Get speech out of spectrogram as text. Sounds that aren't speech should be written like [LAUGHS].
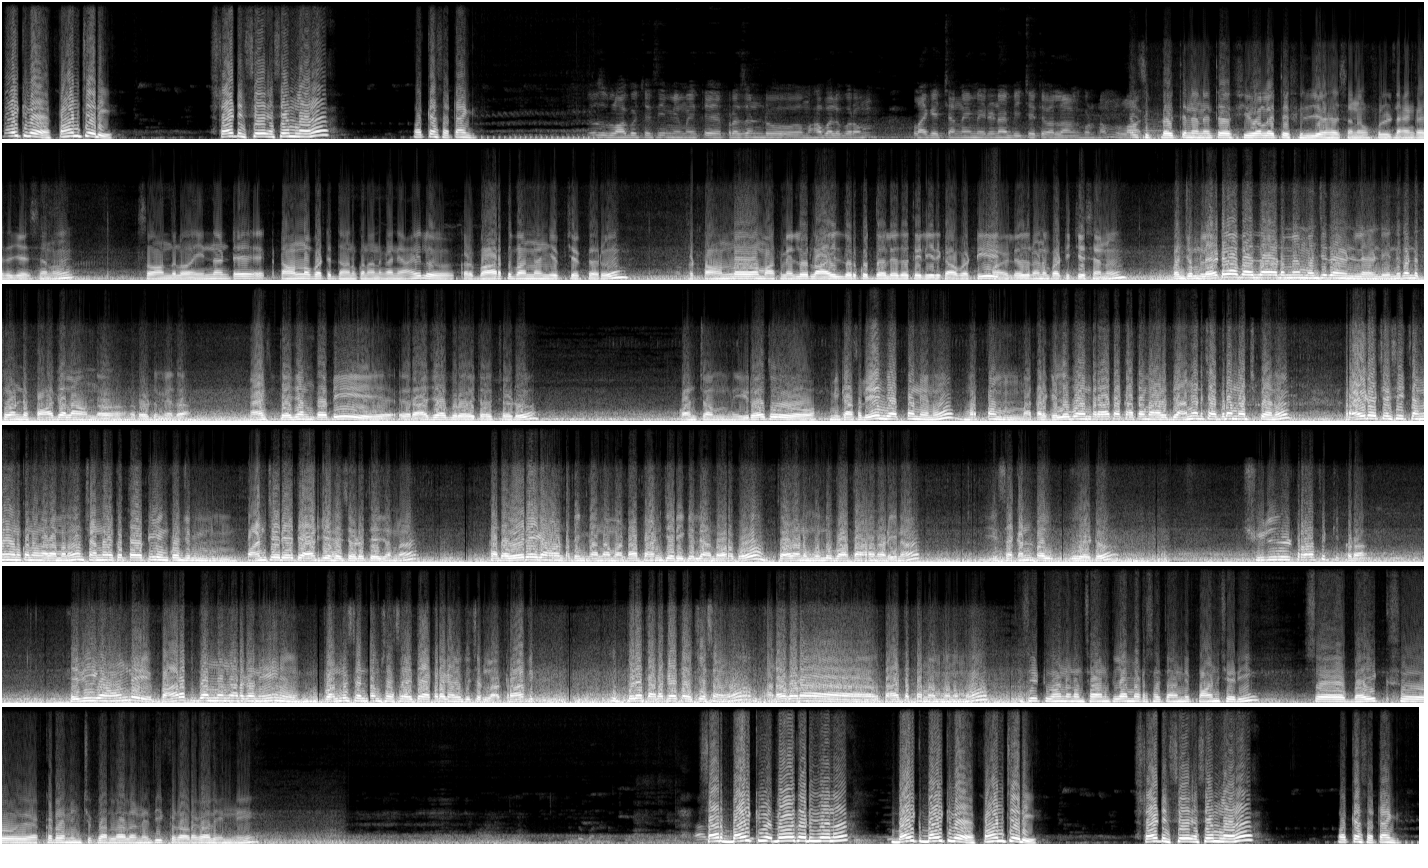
Bike way Pondicherry straight సే same లైనా? Okay sir thank you. ఈరోజు blog వచ్చేసి మేమైతే ప్రజెంట్ మహాబలిపురం అలాగే చెన్నై మెరీనా బీచ్ అయితే వెళ్ళాలనుకుంటున్నాం. ఇప్పుడైతే నేనైతే ఫ్యూయల్ అయితే ఫిల్ చేసేసాను ఫుల్ ట్యాంక్ అయితే చేశాను సో అందులో ఏంటంటే టౌన్లో పట్టిద్దాం అనుకున్నాను కానీ ఆయిల్ ఇక్కడ భారత్ బంద్ అని చెప్పి చెప్పారు. ఇక్కడ టౌన్లో మాకు నెల్లూరులో ఆయిల్ దొరుకుద్దో లేదో తెలియదు కాబట్టి విలేజ్లోనే పట్టించేసాను కొంచెం లేట్గా బయలుదేరడమే మంచిదేండి ఎందుకంటే చూడండి ఫాగ్ ఎలా ఉందో రోడ్డు మీద. మ్యాక్స్ తేజన్ తోటి రాజా బ్రో అయితే వచ్చాడు. కొంచెం ఈరోజు మీకు అసలు ఏం చెప్తాను నేను? మొత్తం అక్కడికి వెళ్ళిపోయిన తర్వాత కథ మారిద్ది. అన్నట్టు చెప్పడం మర్చిపోయాను. రైడ్ వచ్చేసి చెన్నై అనుకున్నాం కదా మనం. చెన్నై తోటి ఇంకొంచెం పాండిచేరి అయితే యాడ్ చేసేసాడు తేజన్న కథ వేరేగా ఉంటుంది ఇంకా అన్నమాట. పాండిచేరికి వెళ్ళేంత వరకు. చూడండి ముందు పోతా అని అడిగిన. ఈ second toll gate full traffic ఇక్కడ. హెవీగా ఉంది. భారత్ బంద్ అన్నారు కానీ బంద్ సెంటమ్సెస్ అయితే ఎక్కడ కనిపించట్లా? ట్రాఫిక్ ఇప్పుడే తడకైతే వచ్చేసాము. తడ కూడా దాటుతున్నాం మనము. Two hundred and seven kilometres అయితే ఉంది పాండిచేరి సో బైక్స్ ఎక్కడ నుంచి వెళ్ళాలనేది ఇక్కడ అడగాలి ఇన్ని. సార్ బైక్ వే ఒకటి bike bike way Pondicherry straight same లేనా ఓకే సార్ థ్యాంక్ యూ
